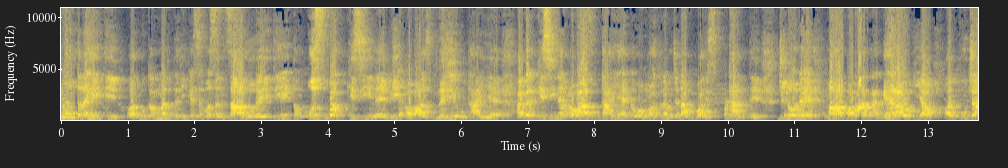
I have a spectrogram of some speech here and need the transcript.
टूट रही थी और मुकम्मल तरीके से वो संसार हो रही थी तो उस वक्त किसी ने भी आवाज़ नहीं उठाई है। अगर किसी ने आवाज़ उठाई है तो वो मोहतरम जनाब वारिस पठान थे, जिन्होंने महापवार का गहराव किया और पूछा,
